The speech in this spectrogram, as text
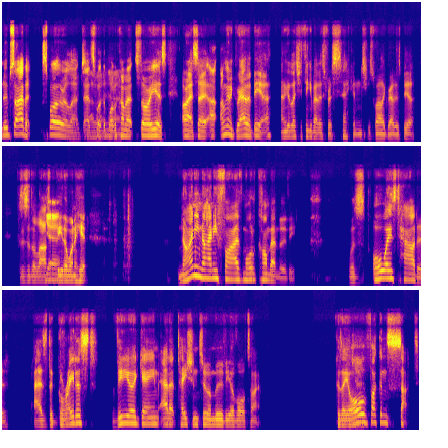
Noob Saibot. Spoiler alert. Noob that's what the Mortal yeah. Kombat story is. All right, so uh, I'm going to grab a beer. and I'm going to let you think about this for a second, just while I grab this beer, because this is the last Yeah. beat I want to hit. 1995 Mortal Kombat movie was always touted as the greatest video game adaptation to a movie of all time because they all fucking sucked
